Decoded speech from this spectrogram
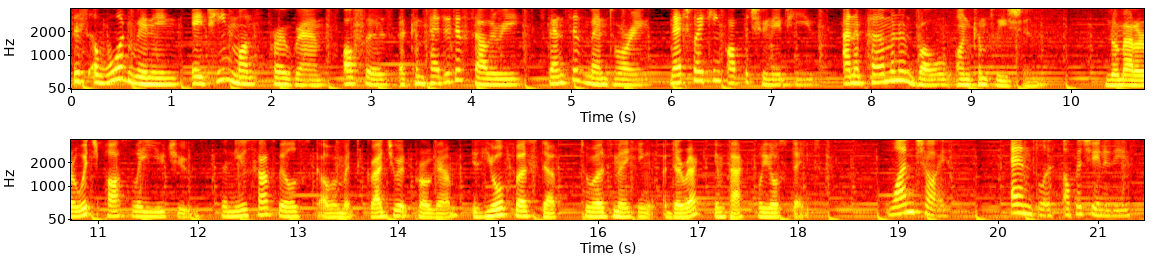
This award winning 18 month program offers a competitive salary, extensive mentoring, networking opportunities, and a permanent role on completion. No matter which pathway you choose, the New South Wales Government Graduate Program is your first step towards making a direct impact for your state. One choice, endless opportunities.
